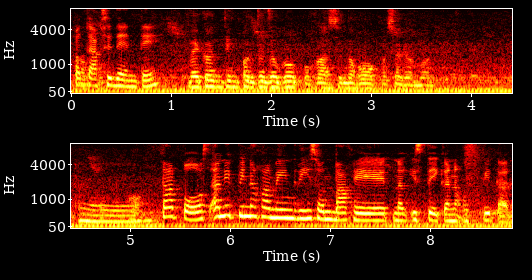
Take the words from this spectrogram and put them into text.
pagka-aksidente? May konting pagdudugo po kasi nakuha po sa gamot. Oo. Oh. Tapos, ano yung pinaka main reason bakit nag-stay ka ng ospital?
